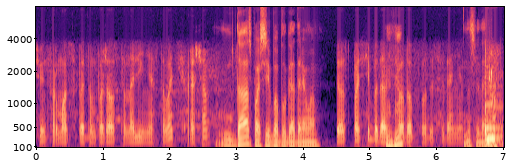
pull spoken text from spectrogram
всю информацию. Поэтому, пожалуйста, на линии оставайтесь, хорошо? Да, спасибо, благодарю вам. Все, спасибо, да, Мгм. всего доброго, до свидания. До свидания.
